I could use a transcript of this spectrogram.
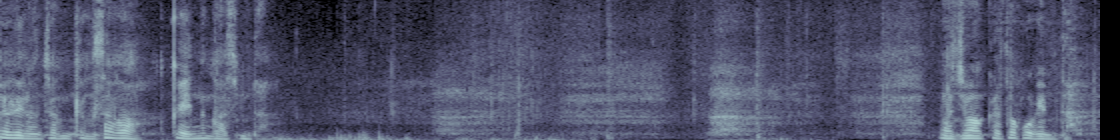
여기는 좀 경사가 꽤 있는 것 같습니다. 마지막 깔딱고개입니다.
